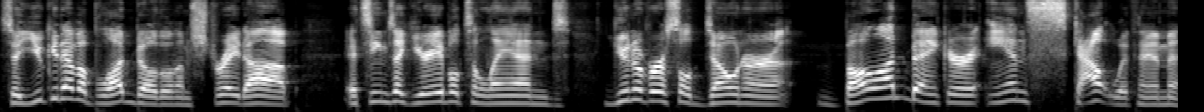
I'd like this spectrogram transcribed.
So you could have a blood build with them straight up. It seems like you're able to land Universal Donor, Blood Banker, and Scout with him.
